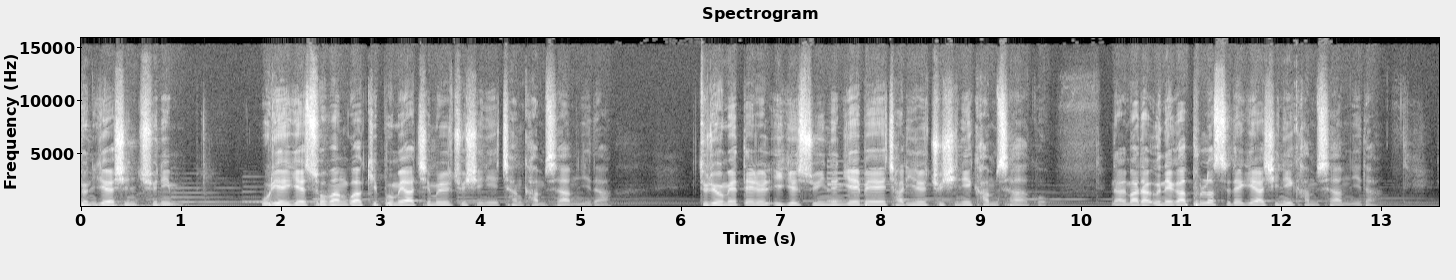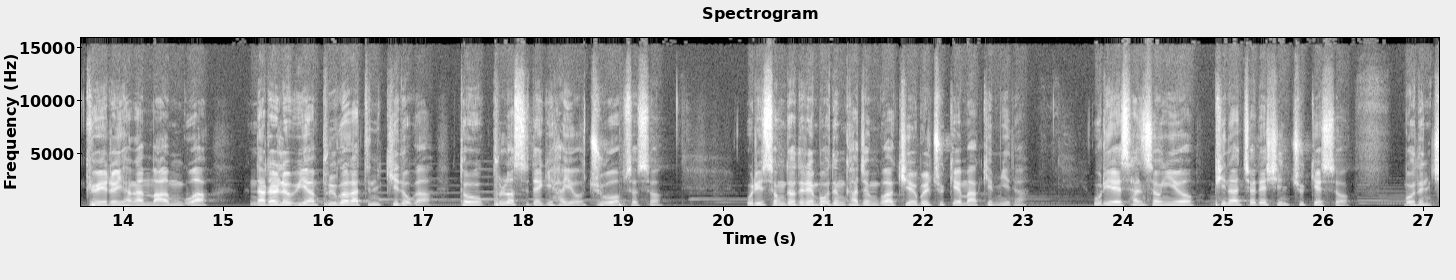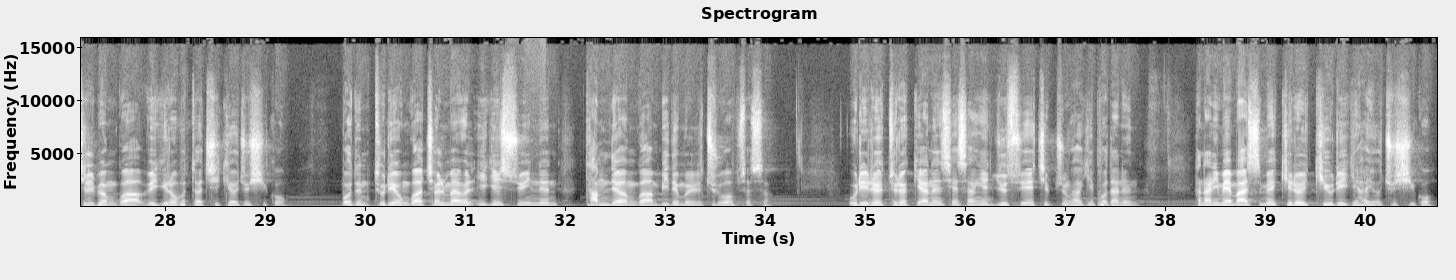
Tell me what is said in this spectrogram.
존귀하신 주님, 우리에게 소망과 기쁨의 아침을 주시니 참 감사합니다. 두려움의 때를 이길 수 있는 예배의 자리를 주시니 감사하고 날마다 은혜가 플러스 되게 하시니 감사합니다. 교회를 향한 마음과 나라를 위한 불과 같은 기도가 더욱 플러스 되게 하여 주옵소서. 우리 성도들의 모든 가정과 기업을 주께 맡깁니다. 우리의 산성이여 피난처 되신 주께서 모든 질병과 위기로부터 지켜주시고 모든 두려움과 절망을 이길 수 있는 담대함과 믿음을 주옵소서. 우리를 두렵게 하는 세상의 뉴스에 집중하기보다는 하나님의 말씀에 귀를 기울이게 하여 주시고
